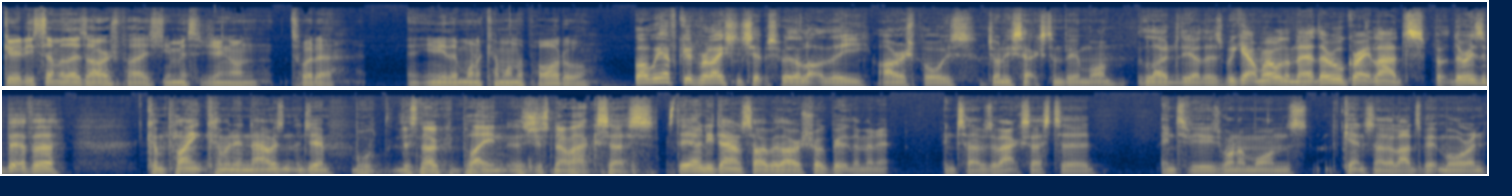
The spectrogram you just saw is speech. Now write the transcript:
Goody, some of those Irish players you're messaging on Twitter, any of them want to come on the pod or? Well, we have good relationships with a lot of the Irish boys, Johnny Sexton being one, a load of the others. We get on well with them. They're, they're all great lads, but there is a bit of a complaint coming in now, isn't there, Jim? Well, there's no complaint. There's just no access. It's the only downside with Irish rugby at the minute in terms of access to interviews, one on ones, getting to know the lads a bit more. And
